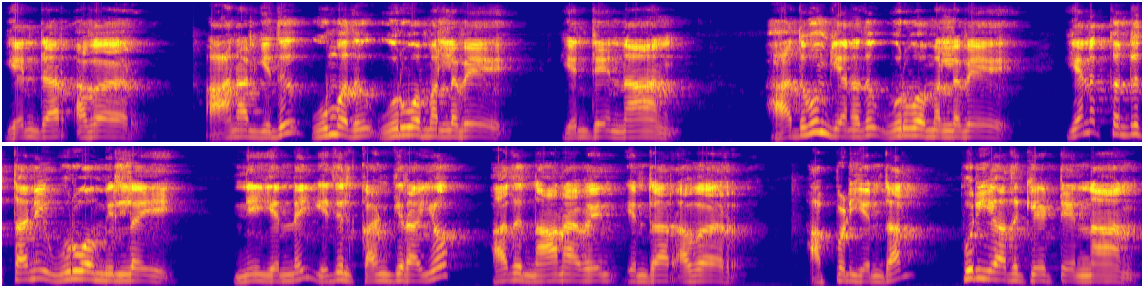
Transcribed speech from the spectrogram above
என்றார் அவர். ஆனால் இது உமது உருவமல்லவே என்றேன் நான். அதுவும் எனது உருவமல்லவே. எனக்கென்று தனி உருவம் இல்லை நீ என்னை எதில் காண்கிறாயோ அது நானாவேன் என்றார் அவர். அப்படி என்றால் புரியாது கேட்டேன் நான்.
